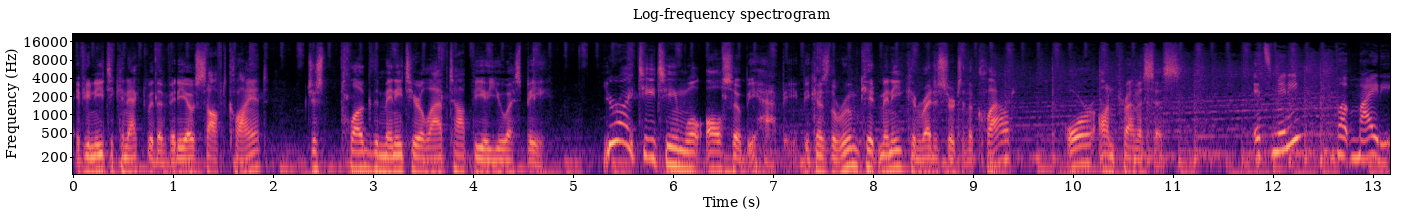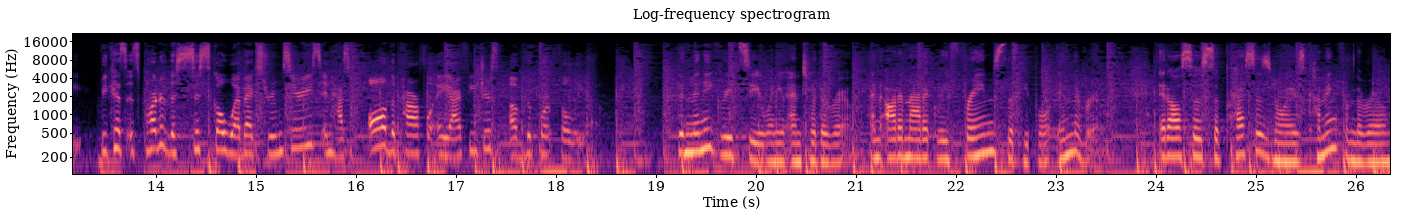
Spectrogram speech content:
if you need to connect with a VideoSoft client, just plug the Mini to your laptop via USB. Your IT team will also be happy because the RoomKit Mini can register to the cloud or on premises. It's mini, but mighty, because it's part of the Cisco WebEx Room series and has all the powerful AI features of the portfolio. The Mini greets you when you enter the room and automatically frames the people in the room. It also suppresses noise coming from the room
